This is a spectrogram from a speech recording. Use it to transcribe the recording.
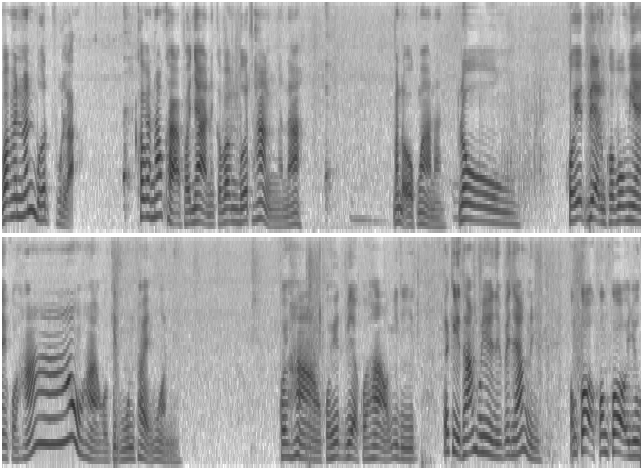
ว่ามันมันเบิดพุ่นละเขาเป็นเท้าขาพญานี่ก็ว่ามันเบิดหั่งอะนะมันออกมานั่นโลงขอยเฮ็ดเบียนขอยบ่มีไงขอยห้าวหาวขอยกินมุนไผ่ม่วนขอยห้าวขอยเฮ็ดเบียกขอยห้าวอีดีตะกี้ถามพ่อใหญ่นี่เป็นยังนี่ องเกาะก้องเกาะอยู่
